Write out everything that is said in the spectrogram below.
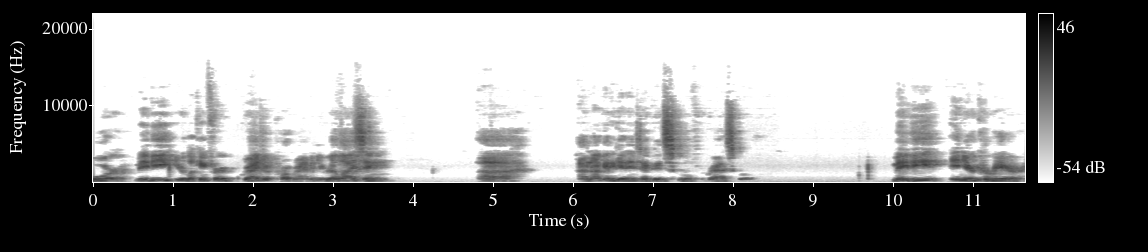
Or maybe you're looking for a graduate program and you're realizing, uh, I'm not going to get into a good school for grad school. Maybe in your career,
